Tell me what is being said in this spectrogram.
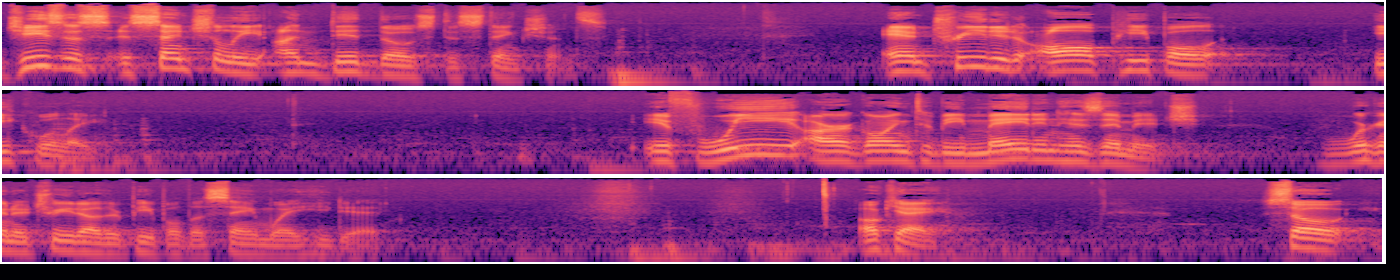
Jesus essentially undid those distinctions and treated all people equally. If we are going to be made in his image, we're going to treat other people the same way he did. Okay. So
